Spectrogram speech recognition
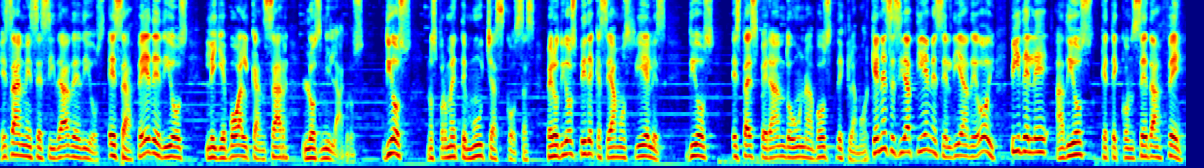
esa necesidad de Dios, esa fe de Dios le llevó a alcanzar los milagros. Dios nos promete muchas cosas, pero Dios pide que seamos fieles, Dios está esperando una voz de clamor. ¿Qué necesidad tienes el día de hoy? Pídele a Dios que te conceda fe.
